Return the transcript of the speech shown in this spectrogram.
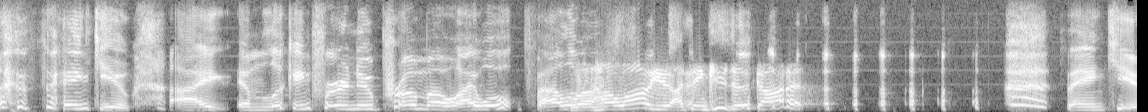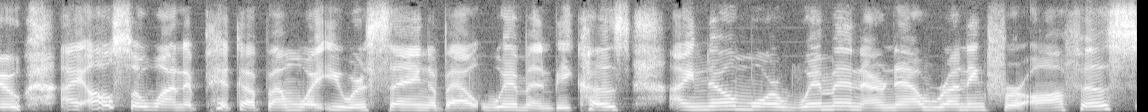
Thank you. I am looking for a new promo. I will follow. Well, hello. You. I think you just got it. Thank you. I also want to pick up on what you were saying about women because I know more women are now running for office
